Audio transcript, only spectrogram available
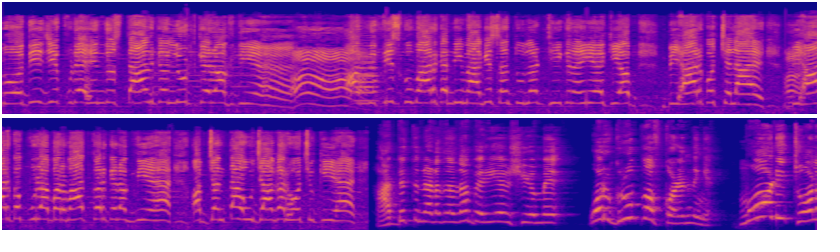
मोदी जी पूरे हिंदुस्तान को लूट के रख दिए हैं अब नीतीश कुमार का दिमागी संतुलन ठीक नहीं है कि अब बिहार को चलाए बिहार को पूरा बर्बाद करके रख दिए हैं अब जनता उजागर हो चुकी है அடுத்து நடந்ததுதான் பெரிய விஷயமே ஒரு குரூப் ஆஃப் குழந்தைங்க மோடி சோள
